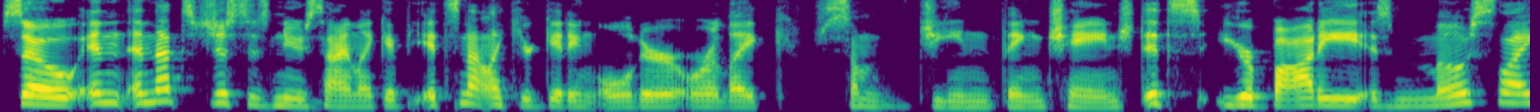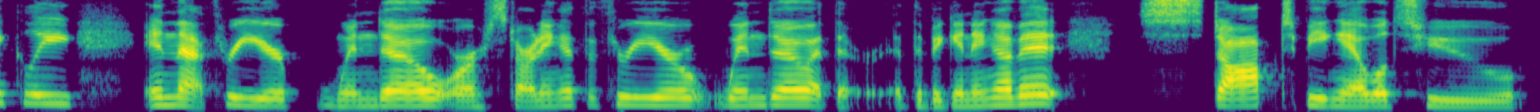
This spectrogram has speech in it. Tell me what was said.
So and and that's just as new sign like if it's not like you're getting older or like some gene thing changed. It's your body is most likely in that 3-year window or starting at the 3-year window at the at the beginning of it stopped being able to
